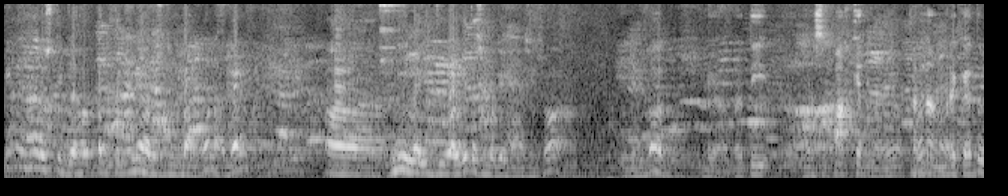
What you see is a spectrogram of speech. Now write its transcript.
Ini harus tiga hal penting ini harus dibangun agar eh, nilai jual kita sebagai mahasiswa menjadi bagus. Ya, berarti harus sepaket lah ya. Karena mereka itu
